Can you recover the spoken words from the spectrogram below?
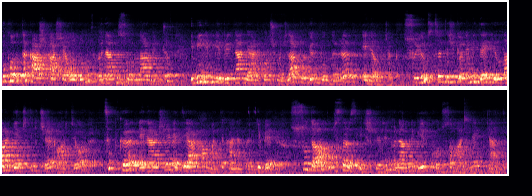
Bu konuda karşı karşıya olduğumuz önemli sorunlar mevcut. Eminim birbirinden değerli konuşmacılar bugün bunları ele alacak. Suyun stratejik önemi de yıllar geçtikçe artıyor. Tıpkı enerji ve diğer ham madde kaynakları gibi su da uluslararası ilişkilerin önemli bir konusu haline geldi.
